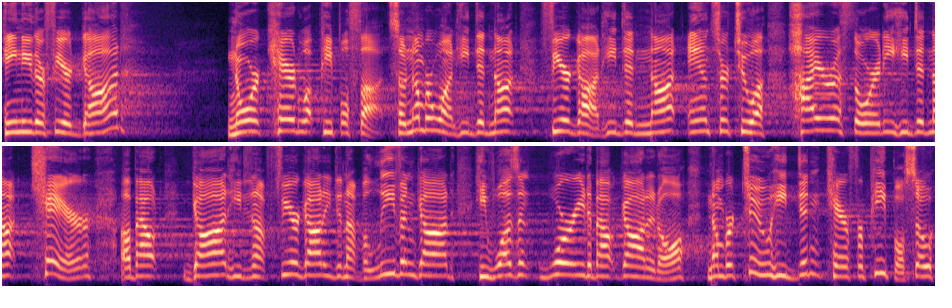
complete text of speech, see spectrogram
He neither feared God nor cared what people thought. So, number one, he did not fear God. He did not answer to a higher authority. He did not care about God. He did not fear God. He did not believe in God. He wasn't worried about God at all. Number two, he didn't care for people. So,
